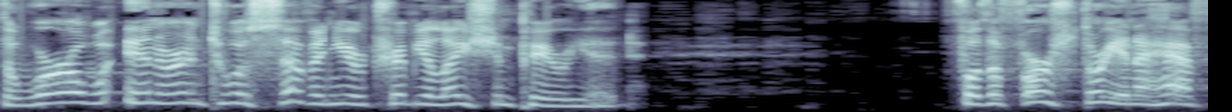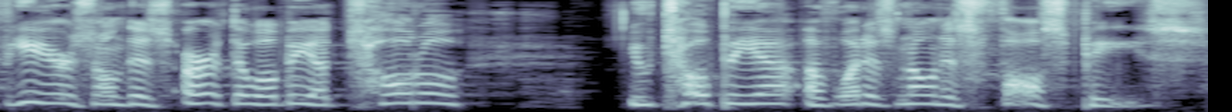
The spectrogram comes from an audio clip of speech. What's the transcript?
The world will enter into a seven year tribulation period. For the first three and a half years on this earth, there will be a total utopia of what is known as false peace.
